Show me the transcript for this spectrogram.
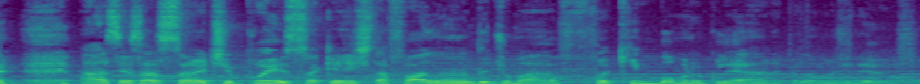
a sensação é tipo isso, só que a gente tá falando de uma fucking bomba nuclear, né? Pelo amor de Deus.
